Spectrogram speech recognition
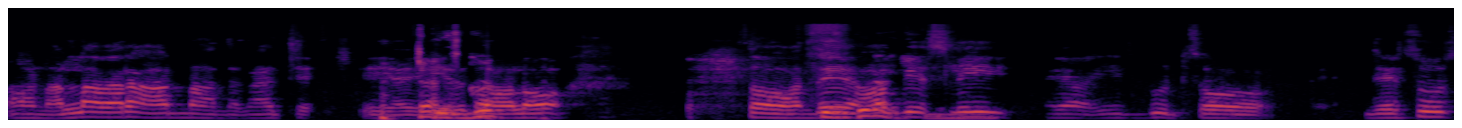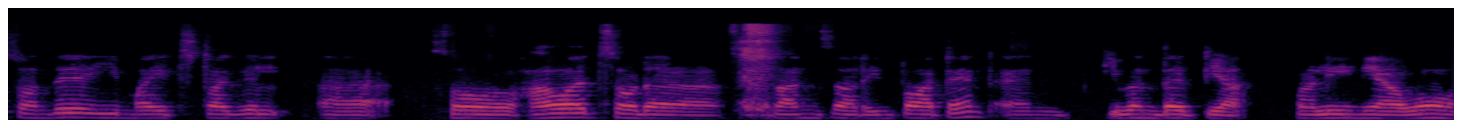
அவன் நல்லா வேற ஆடினான் அந்த மேட்ச் இருந்தாலும் ஸோ வந்து obviously is good so Jesus வந்து இ மைட் ஸ்ட்ரகிள் ஸோ ஹவர்ட்ஸோட runs are important and given that yeah பலீனியாவும்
